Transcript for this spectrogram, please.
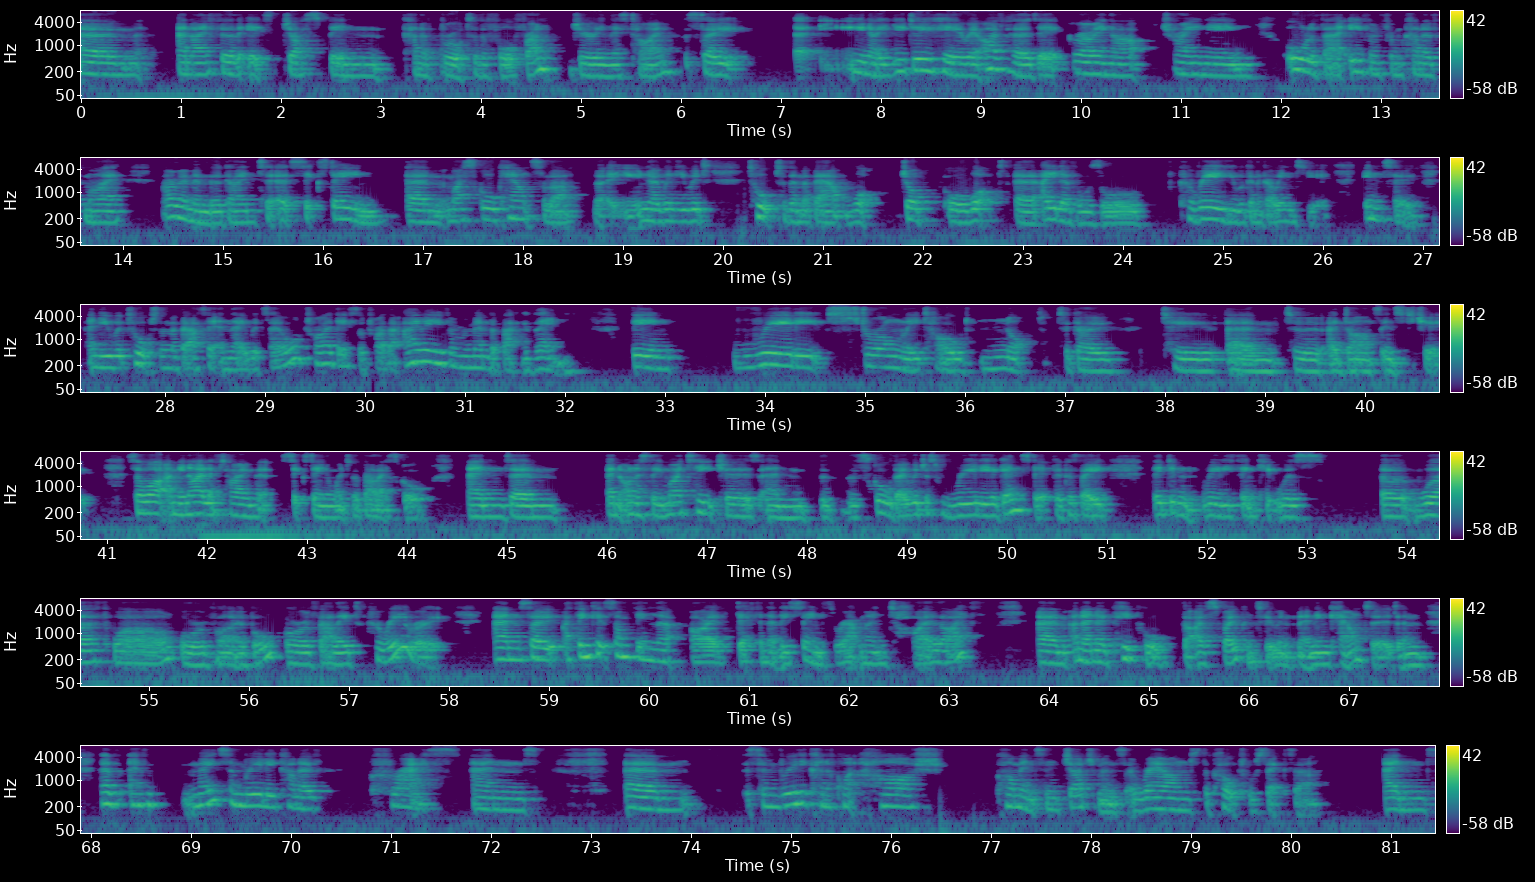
Um, and I feel it's just been kind of brought to the forefront during this time. So uh, you know, you do hear it. I've heard it growing up, training, all of that, even from kind of my, I remember going to at 16, um, my school counsellor, you know, when you would talk to them about what job or what uh, A levels or career you were going to go into into and you would talk to them about it and they would say oh try this or try that i even remember back then being really strongly told not to go to um, to a dance institute. So I, I, mean, I left home at 16 and went to a ballet school, and um, and honestly, my teachers and the, the school, they were just really against it because they they didn't really think it was a worthwhile or a viable or a valid career route. And so I think it's something that I've definitely seen throughout my entire life. Um, and I know people that I've spoken to and, and encountered and have, have made some really kind of crass and um, some really kind of quite harsh comments and judgments around the cultural sector. And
